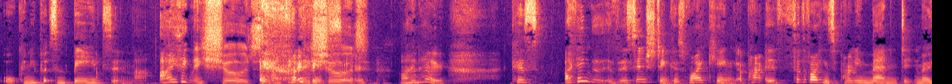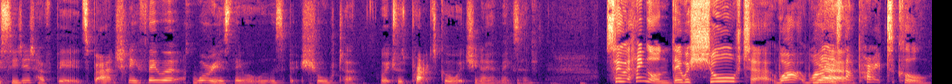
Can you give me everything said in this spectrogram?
or can you put some beads in that?" I think they should. I think they should. So. I know, because I think it's interesting because Viking, eh, for the Vikings, apparently men did mostly did have beards, but actually, if they were warriors, they were always a bit shorter, which was practical. Which you know, it makes sense. So hang on, they were shorter. Why? Why is that practical?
